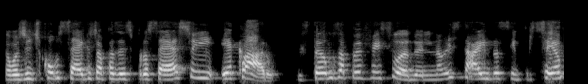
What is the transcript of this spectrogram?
Então, a gente consegue já fazer esse processo e, e, é claro, estamos aperfeiçoando. Ele não está ainda 100%,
